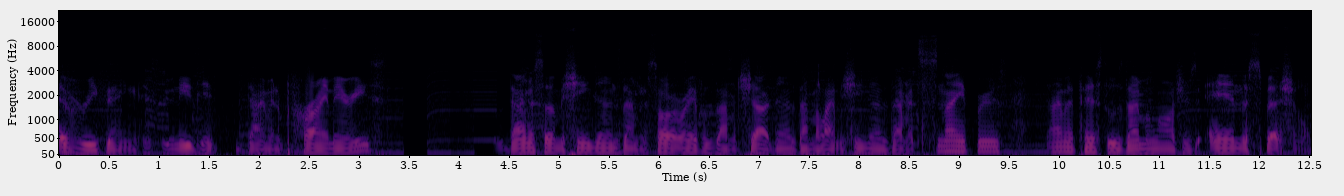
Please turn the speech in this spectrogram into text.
everything. So you need to get diamond primaries, diamond submachine guns, diamond assault rifles, diamond shotguns, diamond light machine guns, diamond snipers, diamond pistols, diamond launchers, and the special.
